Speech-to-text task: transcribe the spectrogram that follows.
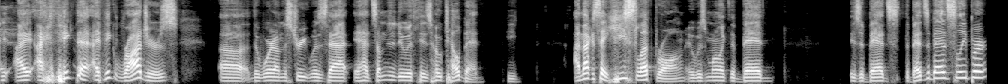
I, I, I think that I think Rogers, uh, the word on the street was that it had something to do with his hotel bed. I'm not gonna say he slept wrong. It was more like the bed is a bad the bed's a bad sleeper.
